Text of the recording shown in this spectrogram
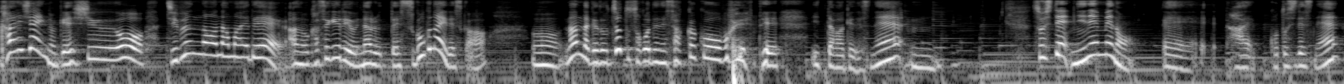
会社員の月収を自分の名前であの稼げるようになるってすごくないですか？うん、なんだけどちょっとそこでね錯覚を覚えていったわけですね。うん、そして2年目の、えー、はい、今年ですね。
